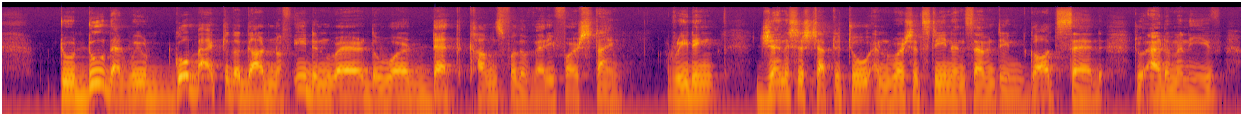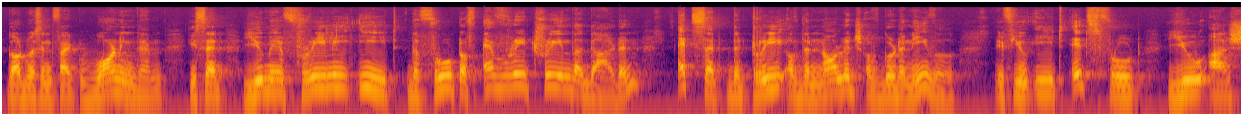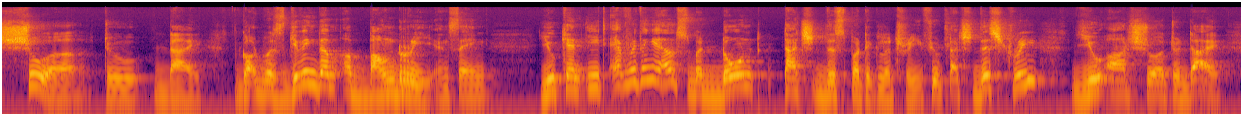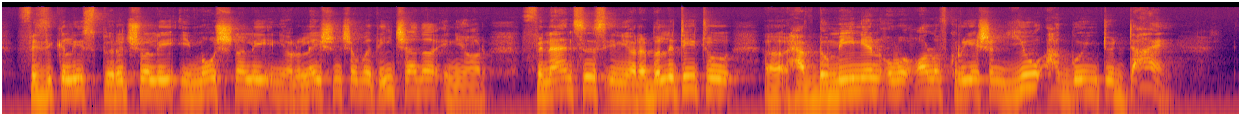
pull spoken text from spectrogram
To do that, we would go back to the Garden of Eden where the word death comes for the very first time. Reading Genesis chapter 2 and verse 16 and 17, God said to Adam and Eve, God was in fact warning them, He said, You may freely eat the fruit of every tree in the garden except the tree of the knowledge of good and evil. If you eat its fruit, you are sure to die. God was giving them a boundary and saying, You can eat everything else, but don't touch this particular tree. If you touch this tree, you are sure to die. Physically, spiritually, emotionally, in your relationship with each other, in your finances, in your ability to uh, have dominion over all of creation, you are going to die.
